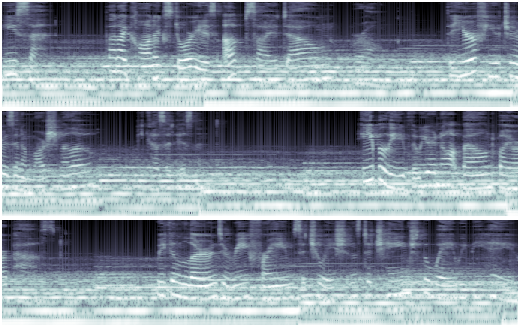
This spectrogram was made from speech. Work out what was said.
He said, That iconic story is upside down wrong. That your future is in a marshmallow because it isn't. He believed that we are not bound by our past. We can learn to reframe situations to change the way we behave.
